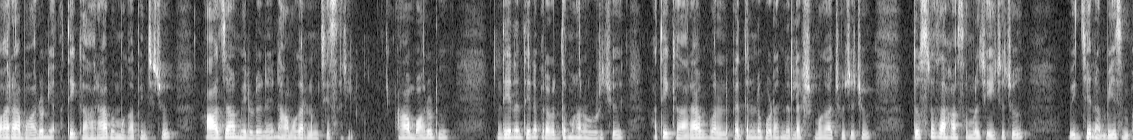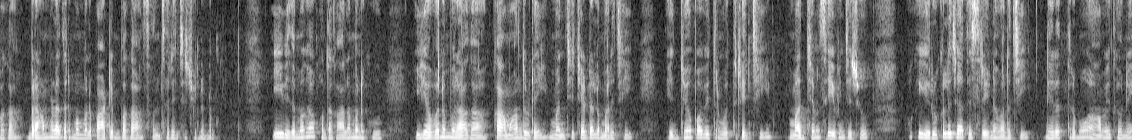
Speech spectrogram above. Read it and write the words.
వారు ఆ బాలుని అతి గారాభముగా పెంచుచు ఆజామిలుడనే నామకరణం చేసరి. ఆ బాలుడు దినదిన ప్రవర్ధమానుడుచు అతి గారాభం వలన పెద్దలను కూడా నిర్లక్ష్యముగా చూచుచు దుష్ట సాహసములు చేయుచుచు విద్యను అభ్యసింపగా బ్రాహ్మణ ధర్మములు పాటింపగా సంచరించుచుండును. ఈ విధముగా కొంతకాలమునకు యవ్వనము రాగా కామాంధుడై మంచి చెడ్డలు మరిచి యజ్ఞోపవిత్రము త్రించి మద్యం సేవించుచు ఒక ఎరుకల జాతి స్త్రీని వలచి నిరంతరము ఆమెతోనే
